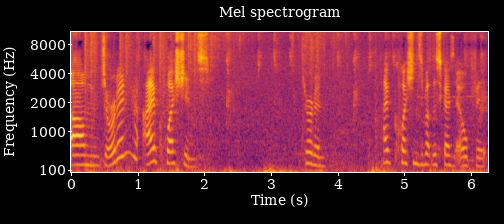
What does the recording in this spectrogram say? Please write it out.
Um, Jordan, I have questions. Jordan, I have questions about this guy's outfit.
